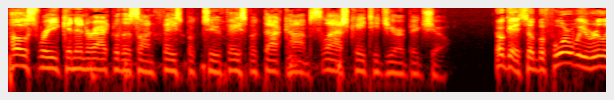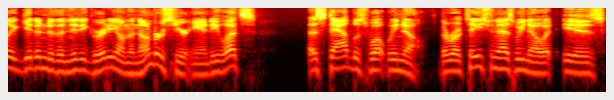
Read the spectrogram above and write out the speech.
posts where you can interact with us on Facebook too. Facebook.com slash KTGR Big Show. Okay, so before we really get into the nitty gritty on the numbers here, Andy, let's establish what we know. The rotation as we know it is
